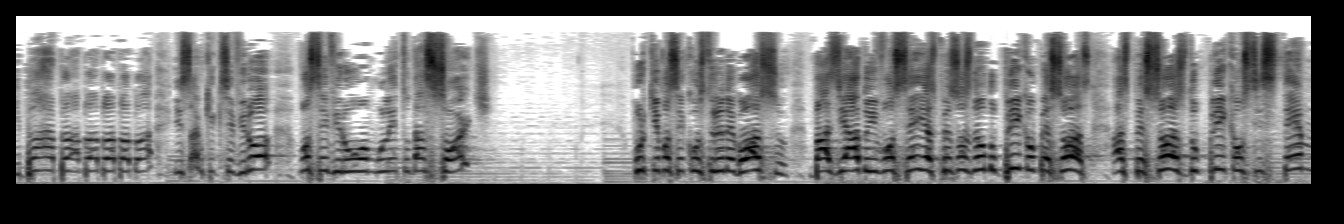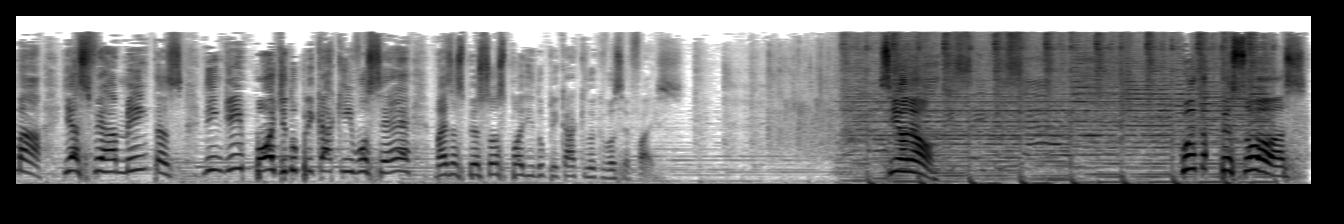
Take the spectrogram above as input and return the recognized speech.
e blá, blá, blá, blá, blá, blá. E sabe o que, que você virou? Você virou um amuleto da sorte. Porque você construiu um negócio baseado em você e as pessoas não duplicam pessoas, as pessoas duplicam o sistema e as ferramentas. Ninguém pode duplicar quem você é, mas as pessoas podem duplicar aquilo que você faz. Sim ou não? Quantas pessoas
